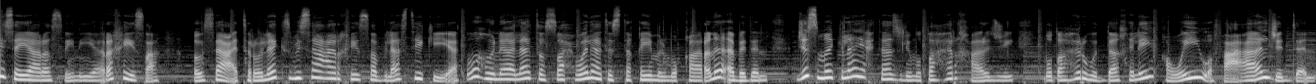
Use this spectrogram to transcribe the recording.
بسيارة صينية رخيصة. أو ساعة رولكس بساعة رخيصة بلاستيكية. وهنا لا تصح ولا تستقيم المقارنة أبدا. جسمك لا يحتاج لمطهر خارجي. مطهره الداخلي قوي وفعال جدا.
